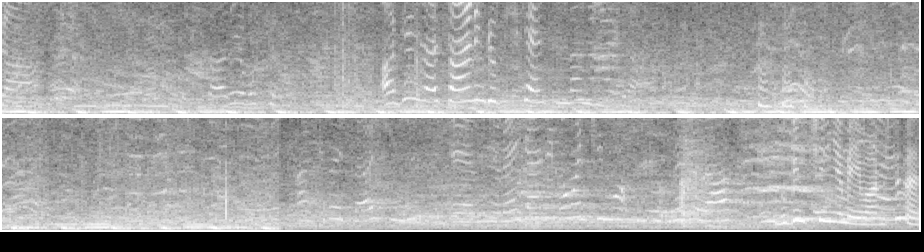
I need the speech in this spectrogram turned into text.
ya. Sare'ye bakın. Arkadaşlar Sare'nin göküşü kendisinden büyük ya. Arkadaşlar şimdi e, yemeğe geldik ama kim mesela e, Bugün Çin yemeği varmış değil mi?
